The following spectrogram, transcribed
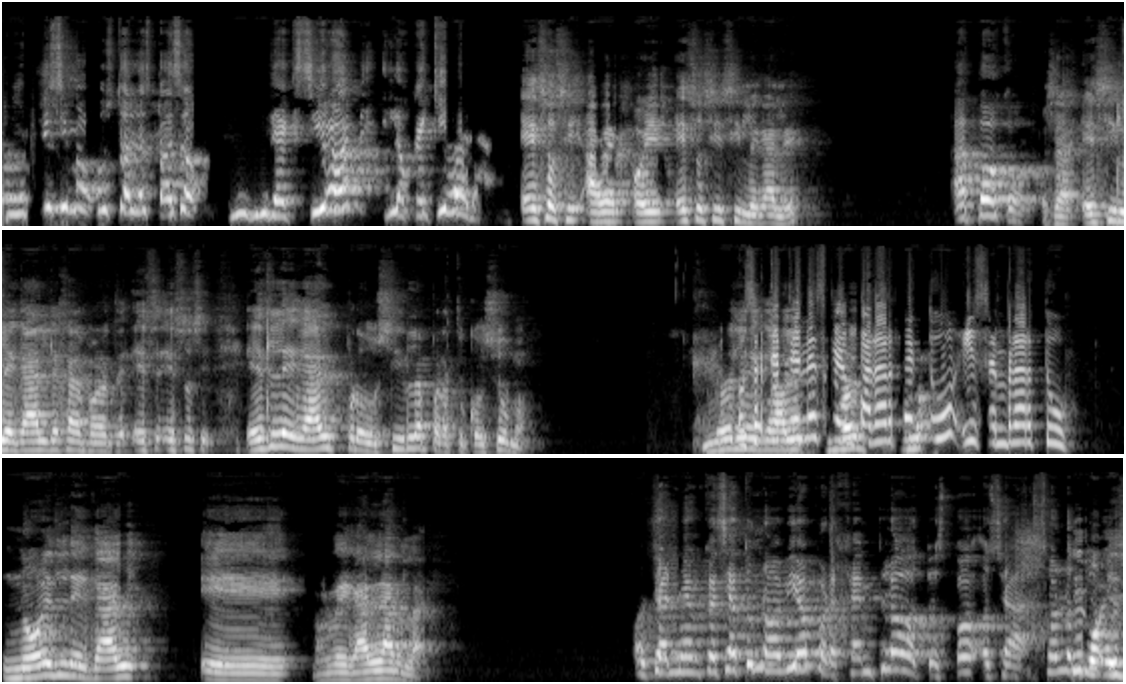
con muchísimo gusto les paso mi dirección y lo que quieran. Eso sí, a ver, oye, eso sí es ilegal, ¿eh? ¿A poco? O sea, es ilegal, déjame ponerte, es, eso sí, es legal producirla para tu consumo. No es O sea que legal- tienes que no ampararte no- tú y sembrar tú. no es legal eh, regalarla. O sea, ni aunque sea tu novio, por ejemplo, o tu esposo, o sea, solo Digo, tú. es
